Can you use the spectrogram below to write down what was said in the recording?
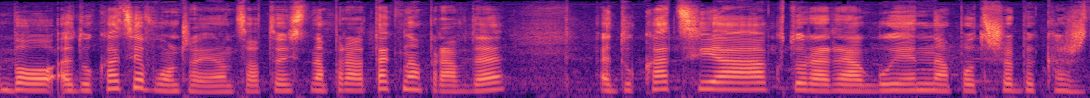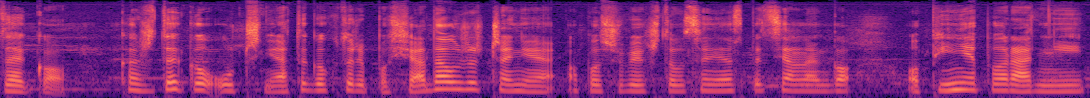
bo edukacja włączająca to jest tak naprawdę edukacja, która reaguje na potrzeby każdego, każdego ucznia, tego, który posiada orzeczenie o potrzebie kształcenia specjalnego, opinię poradni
